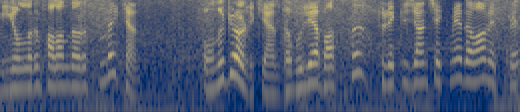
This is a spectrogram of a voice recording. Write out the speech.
minyonların falan da arasındayken onu gördük yani W'ye bastı sürekli can çekmeye devam etti.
